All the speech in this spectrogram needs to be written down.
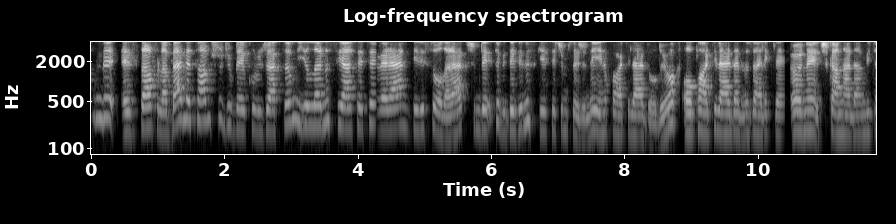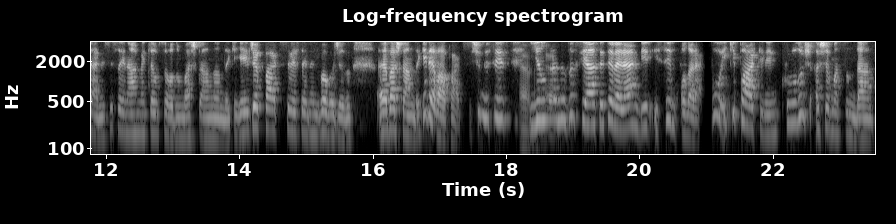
Şimdi estağfurullah ben de tam şu cümleyi kuracaktım. Yıllarını siyasete veren birisi olarak şimdi tabii dediniz ki seçim sürecinde yeni partiler de oluyor. O partilerden özellikle öne çıkanlardan bir tanesi Sayın Ahmet Davutoğlu'nun başkanlığındaki Gelecek Partisi ve Sayın Ali Babacan'ın e, başkanlığındaki Deva Partisi. Şimdi siz Evet, yıllarınızı siyasete veren bir isim olarak bu iki partinin kuruluş aşamasından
